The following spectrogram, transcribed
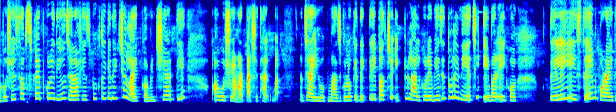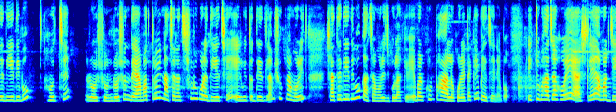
অবশ্যই সাবস্ক্রাইব করে দিও। যারা ফেসবুক থেকে দেখছ লাইক কমেন্ট শেয়ার দিয়ে অবশ্যই আমার পাশে থাকবা। যাই হোক, মাছগুলোকে দেখতেই পাচ্ছ, একটু লাল করে ভেজে তুলে নিয়েছি। এবার এই তেলেই এই সেম কড়াইতে দিয়ে দিব হচ্ছে রসুন রসুন দেয়া মাত্রই নাচানাচি শুরু করে দিয়েছে। এর ভিতর দিয়ে দিলাম শুকনা মরিচ, সাথে দিয়ে দিব কাঁচামরিচগুলোকে এবার খুব ভালো করে এটাকে ভেজে নেব। একটু ভাজা হয়ে আসলে আমার যে,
